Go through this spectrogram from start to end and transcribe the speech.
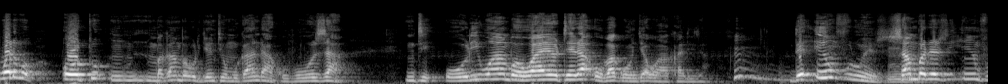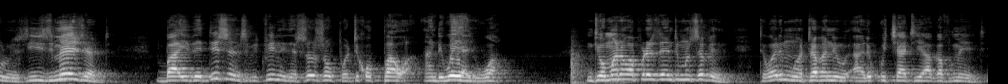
Waliwo otu mm, mbagamba bulijjo nti omuganda akubuuza nti oli wamba owayotera oba gonja wakalira? The influence somebody's influence is measured by the distance between the social political power and where you are. Nti omwana wa president museveni tewali mutabani we ali ku chati ya gavumenti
